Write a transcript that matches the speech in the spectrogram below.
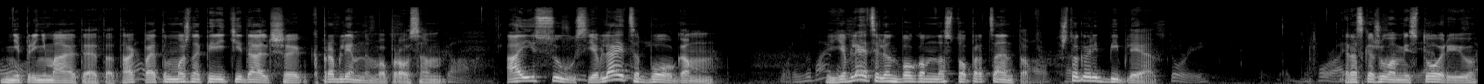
не принимают это, так? Поэтому можно перейти дальше к проблемным вопросам. А Иисус является Богом? Является ли Он Богом на сто процентов? Что говорит Библия? Расскажу вам историю.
